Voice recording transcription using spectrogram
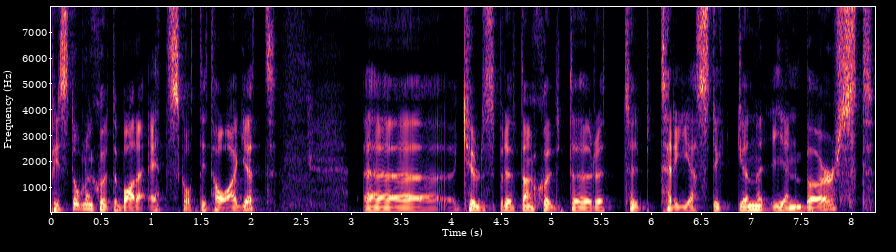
pistolen skjuter bara ett skott i taget. Uh, kulsprutan skjuter typ tre stycken i en burst.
